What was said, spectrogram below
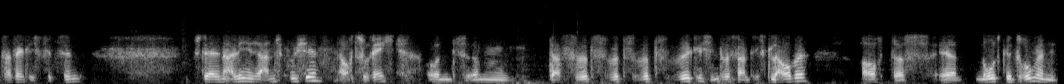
tatsächlich fit sind, stellen alle ihre Ansprüche, auch zu Recht. Und ähm, das wird, wird, wird wirklich interessant. Ich glaube auch, dass er notgedrungen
